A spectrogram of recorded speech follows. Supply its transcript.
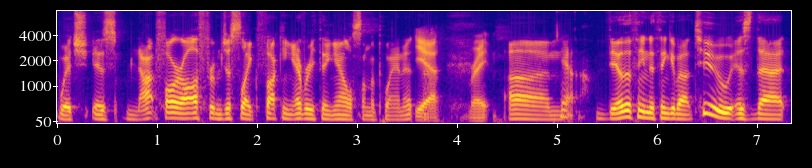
which is not far off from just like fucking everything else on the planet. Yeah. Right. Um, Yeah. The other thing to think about too is that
